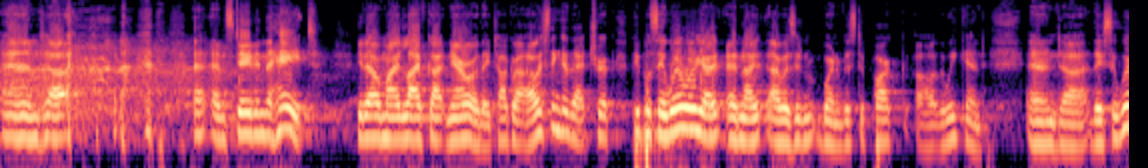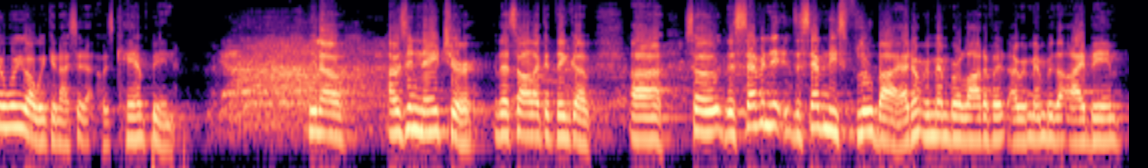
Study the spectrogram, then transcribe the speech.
and, uh, and stayed in the Haight. You know, my life got narrow. They talk about. I always think of that trick. People say, "Where were you?" And I, I was in Buena Vista Park uh, the weekend, and uh, they said, "Where were you all weekend?" I said, "I was camping." you know, I was in nature. That's all I could think of. Uh, so the, 70, the 70s flew by. I don't remember a lot of it. I remember the I beam.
